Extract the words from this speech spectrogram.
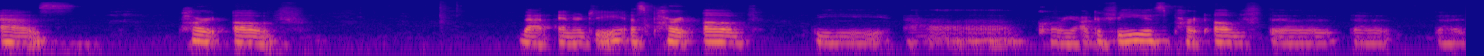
as part of that energy, as part of the uh, choreography, as part of the, the, the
